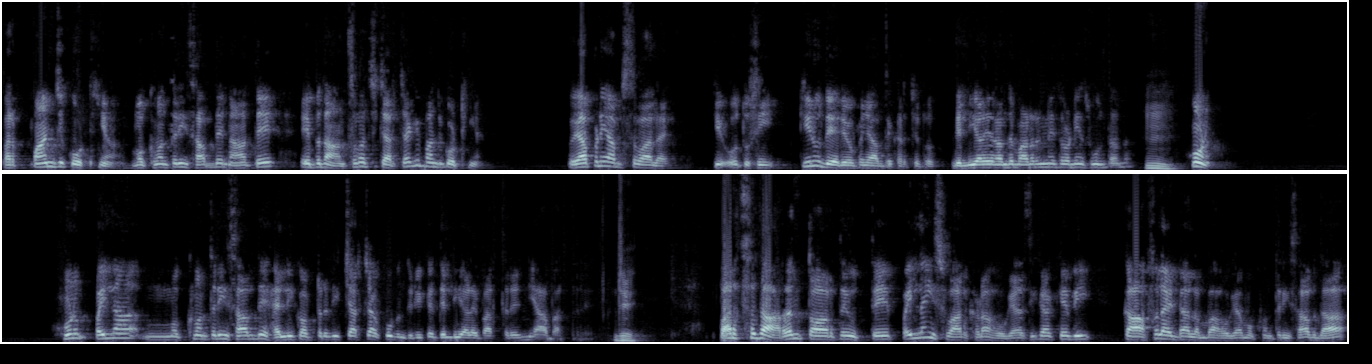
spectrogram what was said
ਪਰ ਪੰਜ ਕੋਠੀਆਂ ਮੁੱਖ ਮੰਤਰੀ ਸਾਹਿਬ ਦੇ ਨਾਂ ਤੇ ਇਹ ਵਿਧਾਨ ਸਭਾ 'ਚ ਚਰਚਾ ਕਿ ਪੰਜ ਕੋਠੀਆਂ? ਇਹ ਆਪਣੇ ਆਪ ਸਵਾਲ ਹੈ ਕਿ ਉਹ ਤੁਸੀਂ ਕਿਹਨੂੰ ਦੇ ਰਹੇ ਹੋ ਪੰਜਾਬ ਦੇ ਖਰਚੇ ਤੋਂ? ਦਿੱਲੀ ਵਾਲੇ ਆਨੰਦ ਮਾਣ ਰਹੇ ਨੇ ਤੁਹਾਡੀਆਂ ਸਹੂਲਤਾਂ ਦਾ? ਹੁਣ ਹੁਣ ਪਹਿਲਾਂ ਮੁੱਖ ਮੰਤਰੀ ਸਾਹਿਬ ਦੇ ਹੈਲੀਕਾਪਟਰ ਦੀ ਚਰਚਾ ਖੂਬ ਹੁੰਦੀ ਰਹੀ ਕਿ ਦਿੱਲੀ ਵਾਲੇ ਵਰਤ ਰਹੇ ਨੇ ਆ ਵਰਤ ਰਹੇ ਜੀ। ਪਰ ਸਧਾਰਨ ਤੌਰ ਤੇ ਉੱਤੇ ਪਹਿਲਾਂ ਹੀ ਸਵਾਲ ਖੜਾ ਹੋ ਗਿਆ ਸੀਗਾ ਕਿ ਵੀ ਕਾਫਲਾ ਐਡਾ ਲੰਬਾ ਹੋ ਗਿਆ ਮੁੱਖ ਮੰਤਰੀ ਸਾਹਿਬ ਦਾ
